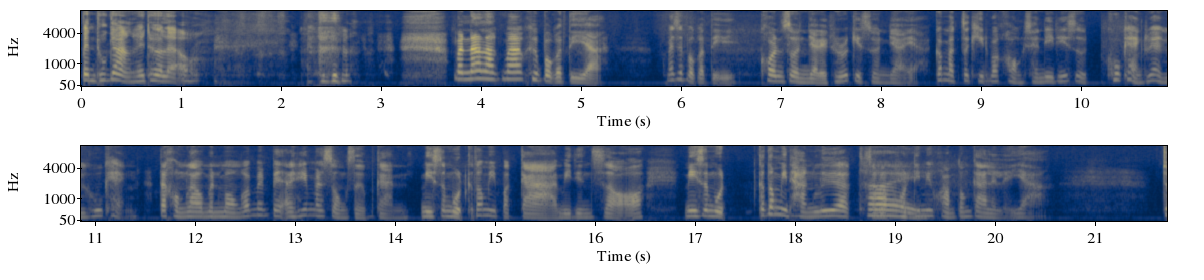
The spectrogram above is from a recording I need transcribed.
เป็นทุกอย่างให้เธอแล้ว มันน่ารักมากคือปกติอะไม่ใช่ปกติ คนส่วนใหญ่ในธุรกิจส่วนใหญ่อะก็มักจะคิดว่าของฉันดีที่สุด คู่แข่งทุกอย่างคือคู่แข่ง แต่ของเรามันมองว่ามันเป็นอะไรที่มันส่งเสริมกัน มีสมุดก็ต้องมีปากกา มีดินสอ มีสมุดก็ต้องมีทางเลือกใช่สำหรับคนที่มีความต้องการหลาย ๆ อย่าง โจ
